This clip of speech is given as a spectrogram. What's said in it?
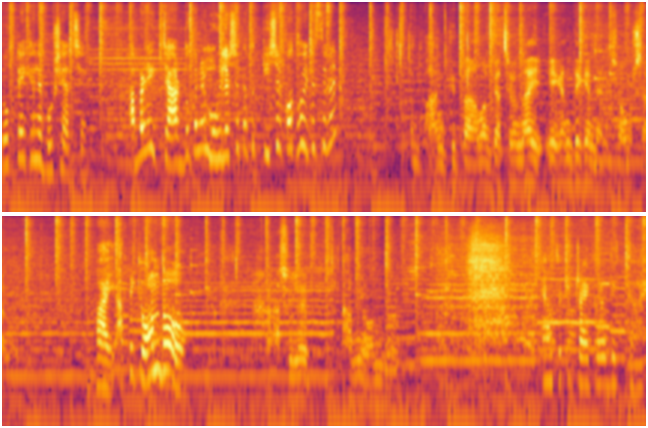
লোকটা এখানে বসে আছে। আবার এই চার দোকানের মহিলার সাথে তো কিসের কথা হইতেছে রে? ভাঙতি তো আমার কাছেও নাই এখান থেকে নেন সমস্যা নেই। ভাই আপনি কি অন্ধ? আসলে আমি অন্ধ। এখন তো একটু ট্রাই করে দেখতে হয়।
